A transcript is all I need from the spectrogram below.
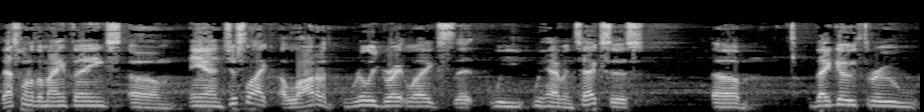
That's one of the main things. Um, and just like a lot of really great lakes that we, we have in Texas, um, they go through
